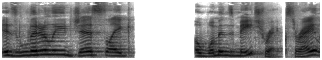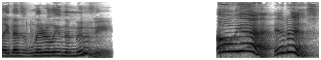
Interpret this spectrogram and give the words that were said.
it's literally just like a woman's matrix, right? Like that's literally the movie, Oh yeah, it is.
